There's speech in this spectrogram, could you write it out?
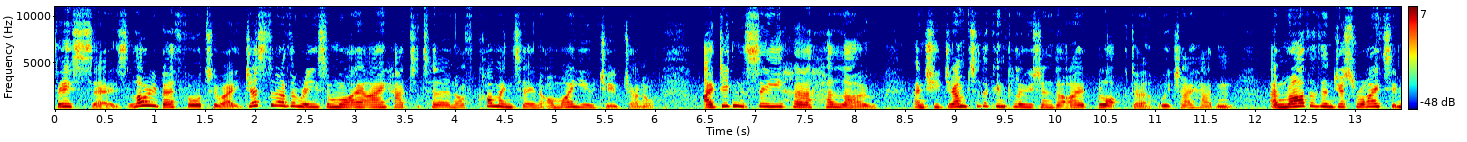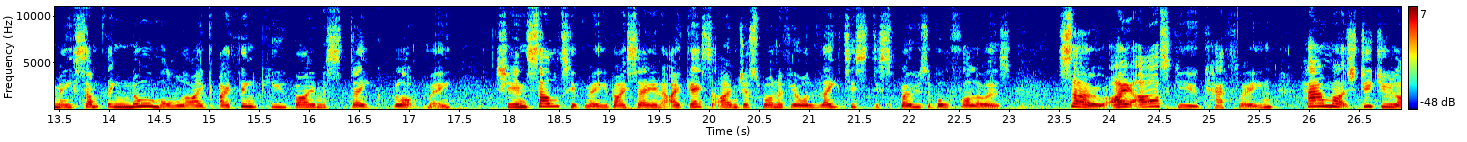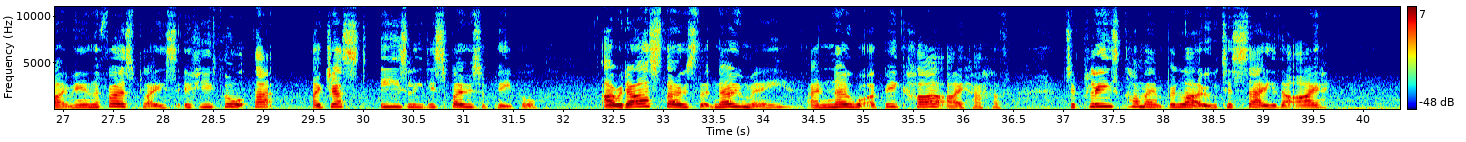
This says, LoriBeth428, just another reason why I had to turn off commenting on my YouTube channel. I didn't see her hello and she jumped to the conclusion that I had blocked her, which I hadn't. And rather than just writing me something normal like, I think you by mistake blocked me, she insulted me by saying, I guess I'm just one of your latest disposable followers. So, I ask you, Kathleen, how much did you like me in the first place if you thought that I just easily dispose of people? I would ask those that know me and know what a big heart I have to please comment below to say that I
